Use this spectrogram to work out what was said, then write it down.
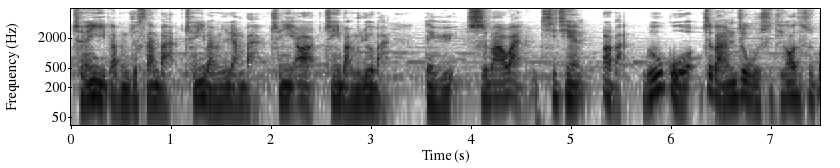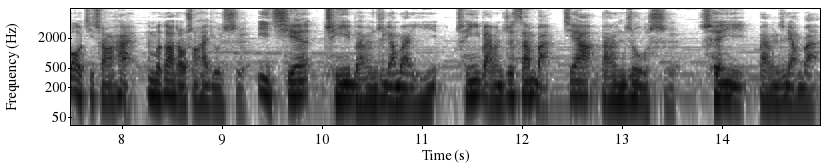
乘以百分之三百乘以百分之两百乘以二乘以百分之六百。等于十八万七千二百。如果这百分之五十提高的是暴击伤害，那么大招伤害就是一千乘以百分之两百一乘以百分之三百加百分之五十乘以百分之两百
